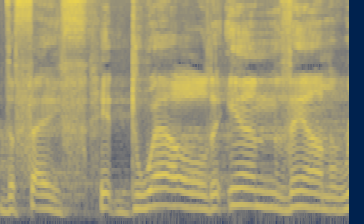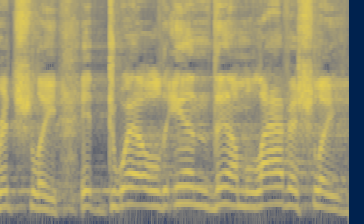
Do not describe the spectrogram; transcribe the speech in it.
the faith. It dwelled in them richly, it dwelled in them lavishly.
